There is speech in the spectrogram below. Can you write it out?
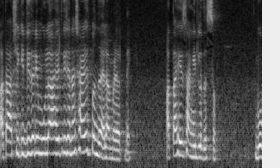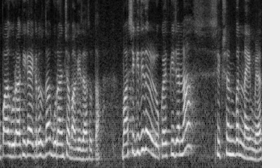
आता अशी कितीतरी मुलं आहेत की ज्यांना शाळेत पण जायला मिळत नाही. आता हे सांगितलं तसं. गोपाळ गुराखी काय करत होता? गुरांच्या मागे जात होता. मग असे कितीतरी लोक आहेत की ज्यांना शिक्षण पण नाही मिळत.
